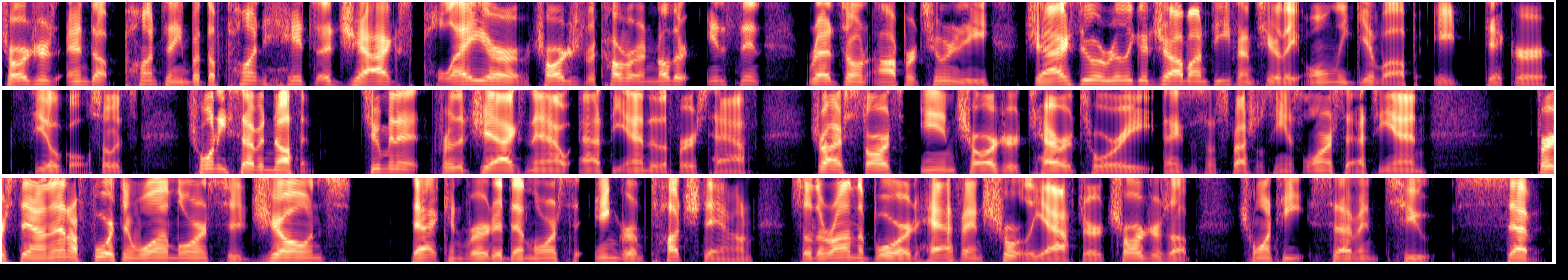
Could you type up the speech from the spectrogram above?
Chargers end up punting, but the punt hits a Jags player. Chargers recover another instant red zone opportunity. Jags do a really good job on defense here. They only give up a dicker field goal. So it's 27 nothing. 2 minute for the Jags now at the end of the first half. Drive starts in Charger territory thanks to some special teams. Lawrence to Etienne. First down, then a fourth and one. Lawrence to Jones. That converted. Then Lawrence to Ingram. Touchdown. So they're on the board half end shortly after. Chargers up 27 to 7.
